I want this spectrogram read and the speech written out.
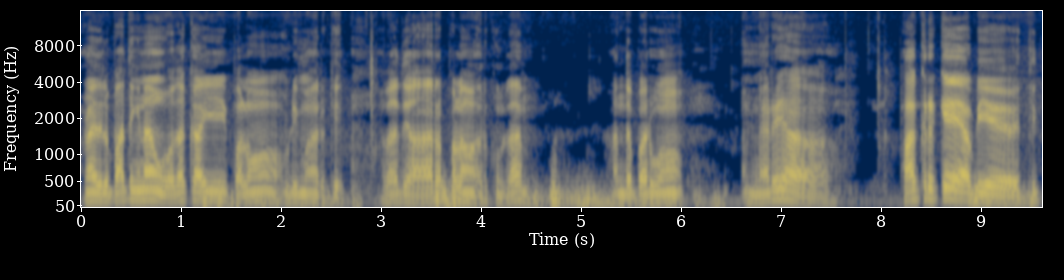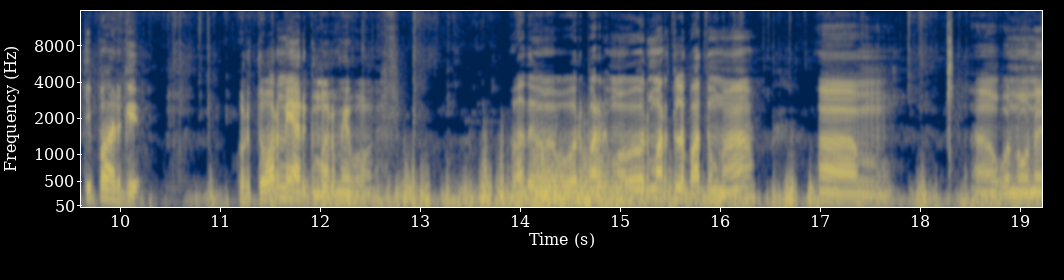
ஆனால் இதில் பார்த்தீங்கன்னா உதக்காய் பழம் அப்படிமா இருக்குது அதாவது அரைப்பழம் இருக்கும்ல அந்த பருவம் நிறையா பார்க்குறக்கே அப்படியே தித்திப்பாக இருக்குது ஒரு தோரணையாக இருக்குது மரமேவும். அதாவது ஒவ்வொரு மர ஒவ்வொரு மரத்தில் பார்த்தோம்னா ஒன்று ஒன்று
